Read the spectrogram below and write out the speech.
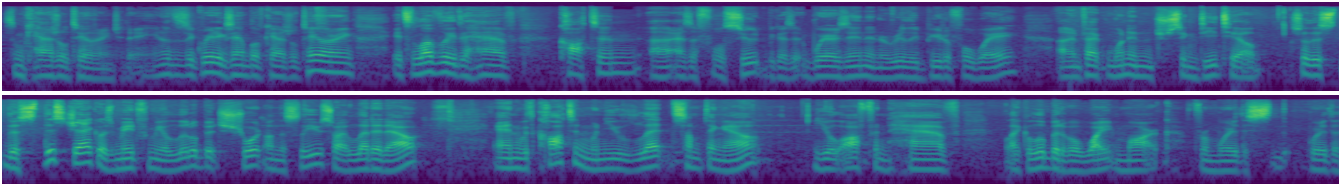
some casual tailoring today. You know, this is a great example of casual tailoring. It's lovely to have cotton uh, as a full suit because it wears in in a really beautiful way. Uh, in fact, one interesting detail. So this, this, this jacket was made for me a little bit short on the sleeve, so I let it out. And with cotton, when you let something out, you'll often have like a little bit of a white mark from where, this, where the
